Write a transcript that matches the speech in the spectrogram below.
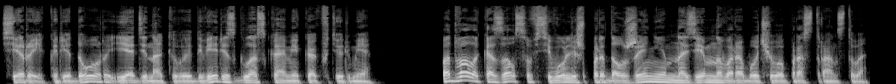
серые коридоры и одинаковые двери с глазками, как в тюрьме. Подвал оказался всего лишь продолжением наземного рабочего пространства,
